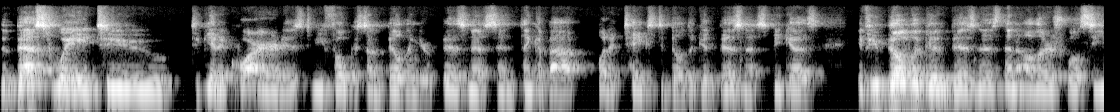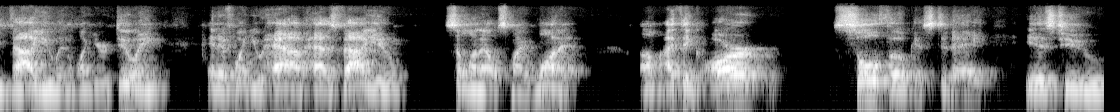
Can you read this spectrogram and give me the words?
the best way to to get acquired is to be focused on building your business and think about what it takes to build a good business. Because if you build a good business then others will see value in what you're doing and if what you have has value, someone else might want it. Um, I think our sole focus today is to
